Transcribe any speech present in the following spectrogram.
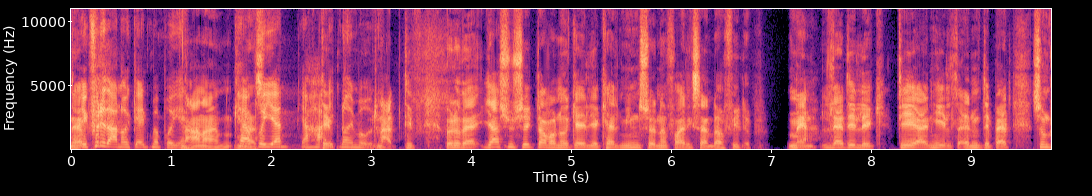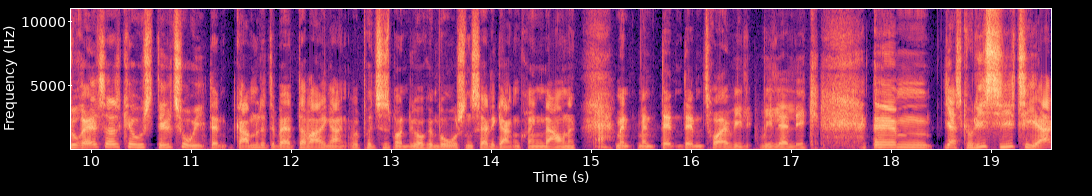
ja. Ikke fordi der er noget galt med Brian. Nej, nej. Kære altså, Brian, jeg har det- ikke noget imod det. Nej, det, ved du hvad, jeg synes ikke, der var noget galt i at kalde mine sønner for Alexander og Philip. Men ja. lad det ligge. Det er en helt anden debat, som du reelt også kan huske deltog i den gamle debat, der var engang på et tidspunkt, Joachim Bosen satte i gang omkring navne. Ja. Men, men den, den tror jeg, vi, vi lader ligge. Øhm, jeg skal jo lige sige til jer,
